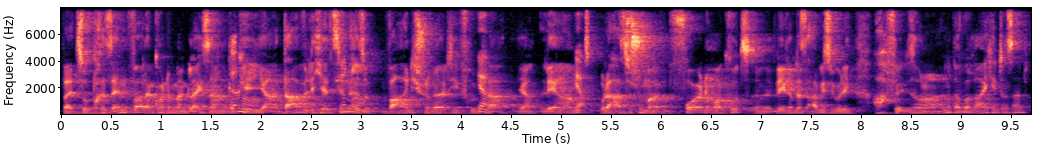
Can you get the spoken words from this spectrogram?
Weil es so präsent war, dann konnte man gleich sagen, genau. okay, ja, da will ich jetzt hin. Genau. Also war eigentlich schon relativ früh ja. klar, ja, Lehramt. Ja. Oder hast du schon mal vorher noch mal kurz äh, während des Abis überlegt, ach, vielleicht ist auch noch ein anderer mhm. Bereich interessant?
